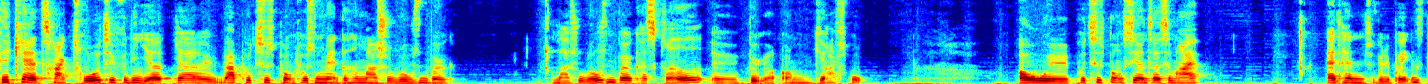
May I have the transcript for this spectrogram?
det kan jeg trække tråde til, fordi jeg, jeg var på et tidspunkt hos en mand, der hed Marshall Rosenberg. Marshall Rosenberg har skrevet øh, bøger om girafsprog. Og øh, på et tidspunkt siger han så til mig, at han, selvfølgelig på engelsk,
